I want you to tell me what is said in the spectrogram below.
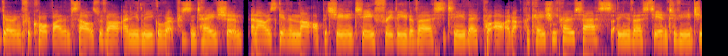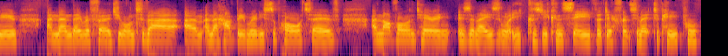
going through court by themselves without any legal representation. And I was given that opportunity through the university. They put out an application process. The university interviewed you and then they referred you onto there, um, and they have been really supportive. And that volunteering is amazing because you, you, can see the difference you make to people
